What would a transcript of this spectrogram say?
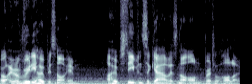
Oh, I really hope it's not him. I hope Steven Seagal is not on Brittle Hollow.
